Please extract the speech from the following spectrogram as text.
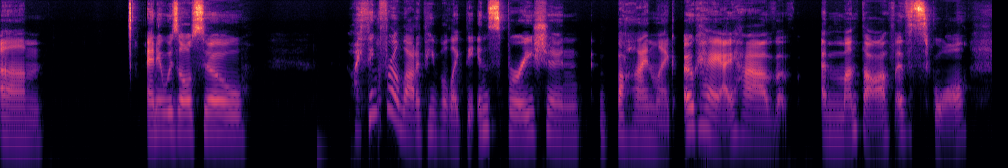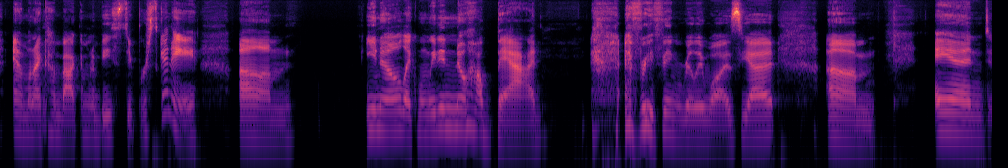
Um, and it was also, I think for a lot of people, like the inspiration behind, like, okay, I have a month off of school. And when I come back, I'm going to be super skinny. Um, you know, like when we didn't know how bad everything really was yet. Um, and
